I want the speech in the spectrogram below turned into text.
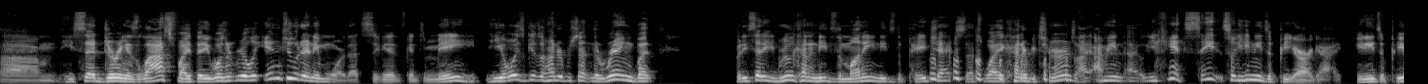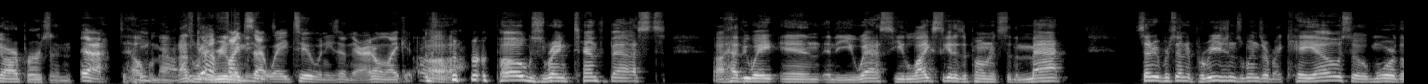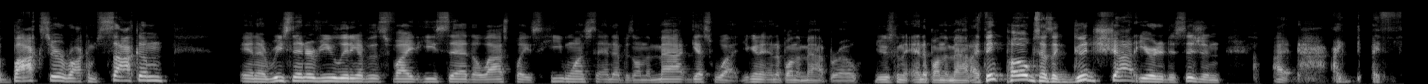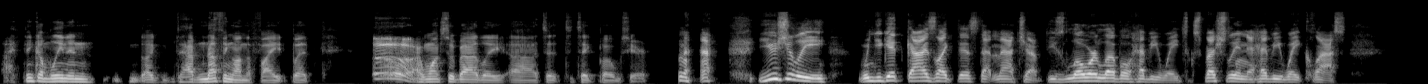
Um, he said during his last fight that he wasn't really into it anymore. That's significant to me. He always gives 100% in the ring, but but he said he really kind of needs the money, needs the paychecks. That's why he kind of returns. I, I mean, uh, you can't say it. So he needs a PR guy. He needs a PR person, yeah, to help he, him out. That's what he really fights needs. that way too when he's in there. I don't like it. uh, Pogues ranked 10th best uh, heavyweight in in the U.S. He likes to get his opponents to the mat. Seventy percent of Parisians wins are by KO, so more of the boxer, rock'em sock'em. In a recent interview leading up to this fight, he said the last place he wants to end up is on the mat. Guess what? You're going to end up on the mat, bro. You're just going to end up on the mat. I think Pogues has a good shot here at a decision. I, I, I, I think I'm leaning like to have nothing on the fight, but ugh, I want so badly uh, to to take Pogues here. Usually, when you get guys like this that match up, these lower level heavyweights, especially in the heavyweight class,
